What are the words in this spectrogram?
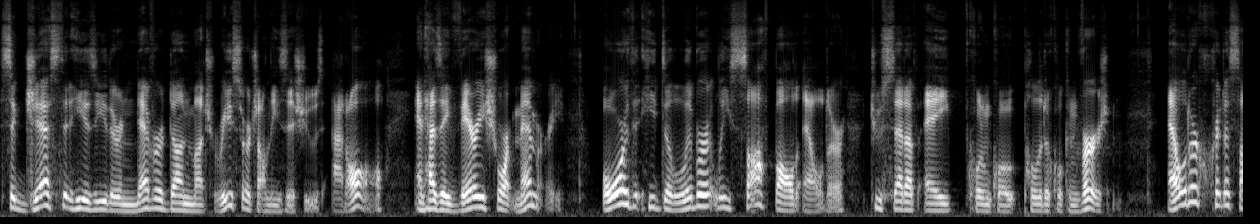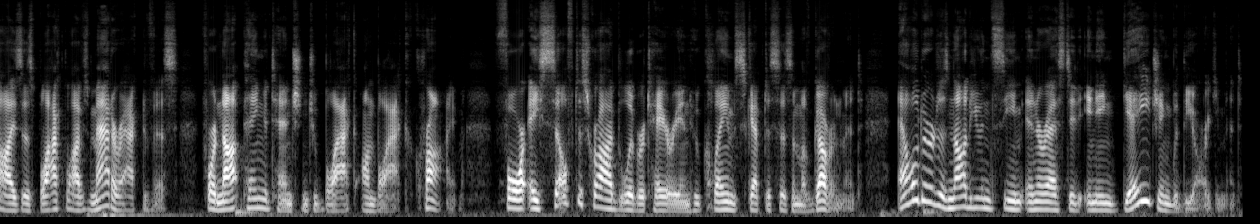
suggests that he has either never done much research on these issues at all and has a very short memory, or that he deliberately softballed Elder to set up a quote unquote political conversion. Elder criticizes Black Lives Matter activists for not paying attention to black on black crime. For a self described libertarian who claims skepticism of government, Elder does not even seem interested in engaging with the argument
